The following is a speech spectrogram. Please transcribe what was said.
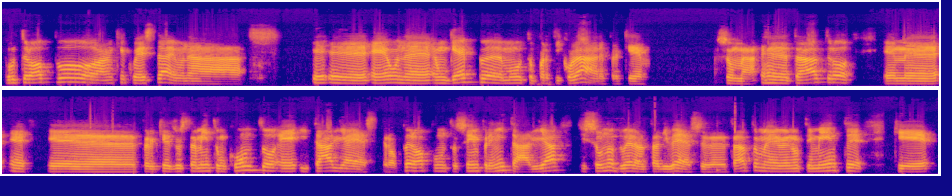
purtroppo anche questa è una. È, è, un, è un gap molto particolare perché insomma eh, tra l'altro ehm, eh, eh, perché giustamente un conto è Italia-estero, però appunto sempre in Italia ci sono due realtà diverse. Tra l'altro mi è venuto in mente che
